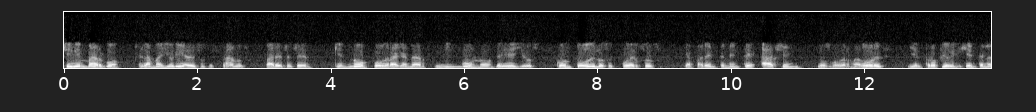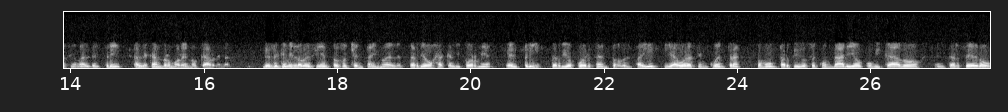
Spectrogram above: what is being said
Sin embargo, la mayoría de esos estados parece ser que no podrá ganar ninguno de ellos con todos los esfuerzos que aparentemente hacen los gobernadores y el propio dirigente nacional del PRI, Alejandro Moreno Cárdenas. Desde que 1989 perdió Baja California, el PRI perdió fuerza en todo el país y ahora se encuentra como un partido secundario ubicado en tercero o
